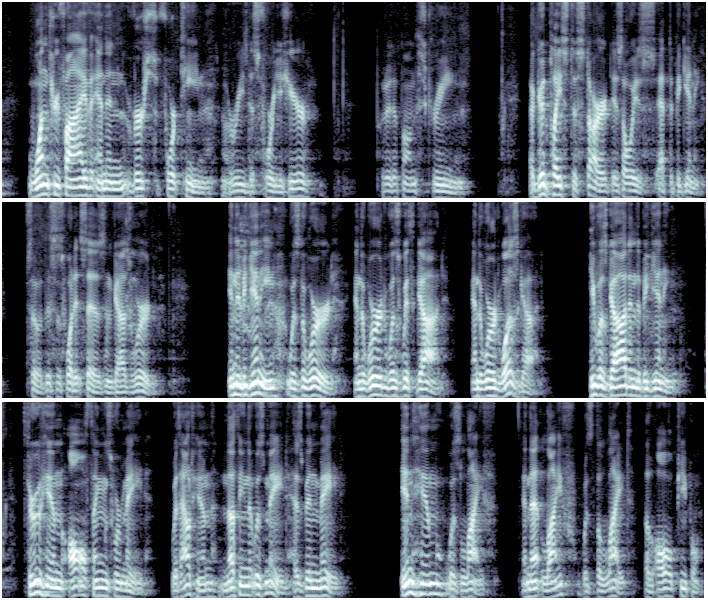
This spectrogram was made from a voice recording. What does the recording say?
1 through 5, and then verse 14. I'll read this for you here. Put it up on the screen. A good place to start is always at the beginning. So this is what it says in God's Word. In the beginning was the Word, and the Word was with God, and the Word was God. He was God in the beginning. Through him all things were made. Without him, nothing that was made has been made. In him was life, and that life was the light of all people.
